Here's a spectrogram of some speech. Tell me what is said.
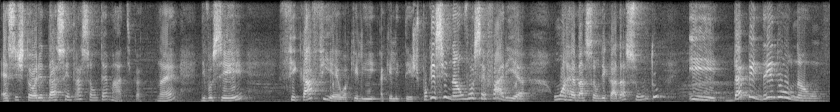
essa história da centração temática, né? De você ficar fiel àquele, àquele texto, porque senão você faria uma redação de cada assunto e, dependendo ou não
